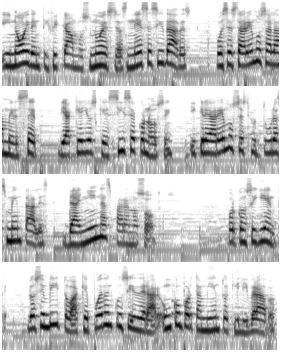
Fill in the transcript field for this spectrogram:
y no identificamos nuestras necesidades, pues estaremos a la merced de aquellos que sí se conocen y crearemos estructuras mentales dañinas para nosotros. Por consiguiente, los invito a que puedan considerar un comportamiento equilibrado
